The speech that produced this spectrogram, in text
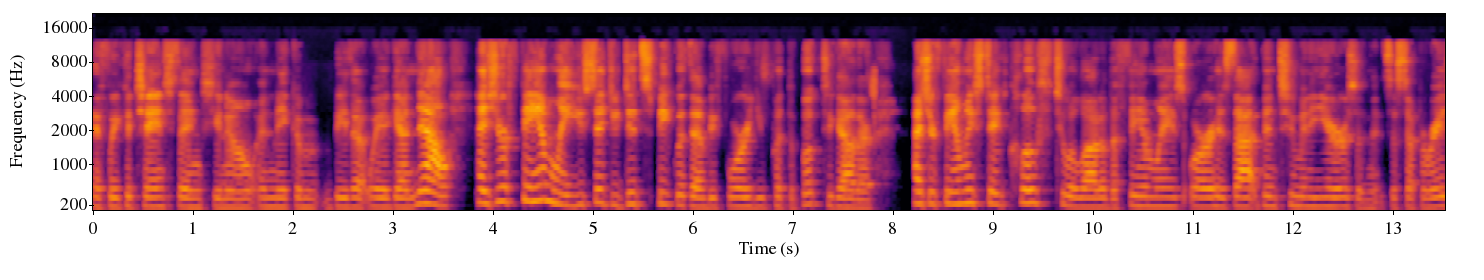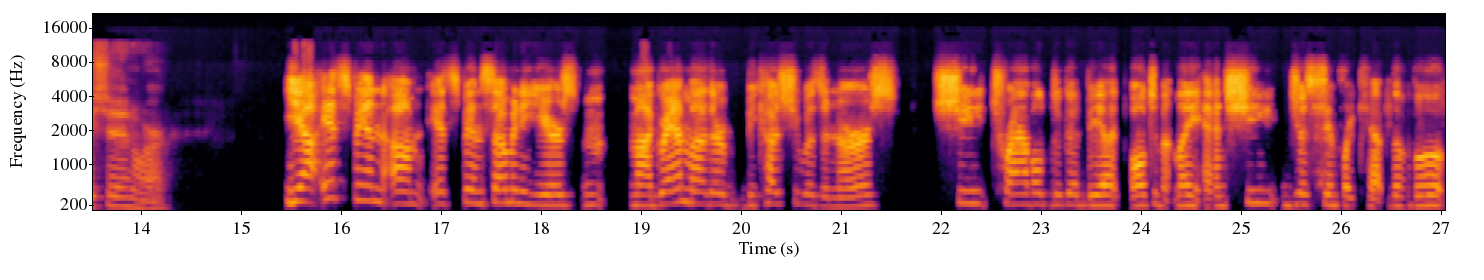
if we could change things, you know, and make them be that way again. Now, has your family, you said you did speak with them before you put the book together. Has your family stayed close to a lot of the families, or has that been too many years and it's a separation or? Yeah, it's been um it's been so many years. M- my grandmother, because she was a nurse, she traveled a good bit ultimately, and she just simply kept the book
